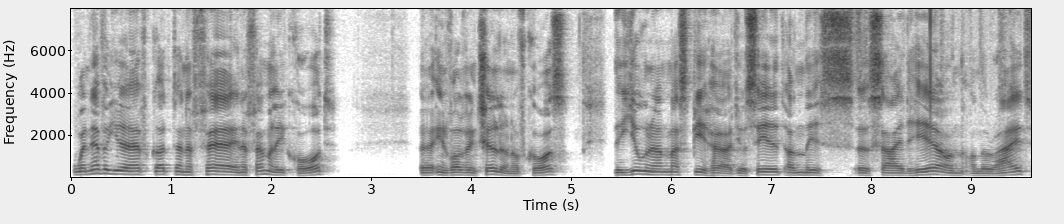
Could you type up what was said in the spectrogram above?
whenever you have got an affair in a family court, uh, involving children, of course, the Jugendamt must be heard. You see it on this uh, side here, on, on the right.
